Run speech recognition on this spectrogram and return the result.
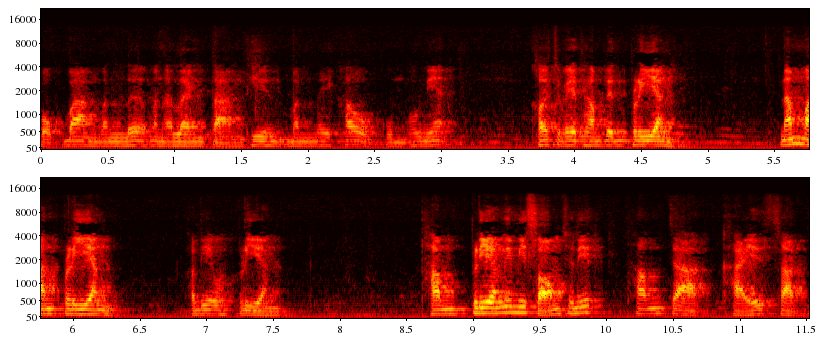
ปรกบ้างมันเลอะมันอะไรต่างที่มันไม่เข้ากลุ่มพวกเนี้ยเขาจะไปทำเป็นเปลียง น้ำมันเปลียงเขาเรียกว่าเปลียงทำเปลียงนี่มีสองชนิดทำจากไขสัตว์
